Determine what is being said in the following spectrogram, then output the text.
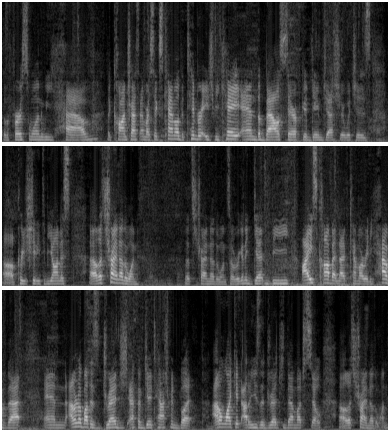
So the first one we have the Contrast MR6 Camo, the Timber HVK, and the Bow Seraph Good Game Gesture, which is uh, pretty shitty to be honest. Uh, let's try another one. Let's try another one. So we're gonna get the Ice Combat Knife cam. I already have that. And I don't know about this Dredge FMJ attachment, but I don't like it. I don't use the Dredge that much, so uh, let's try another one.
